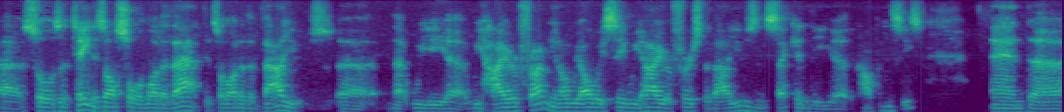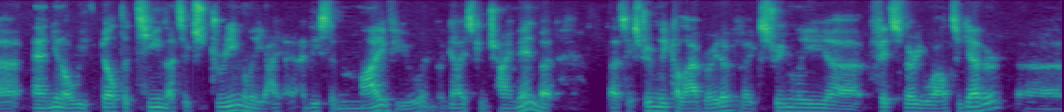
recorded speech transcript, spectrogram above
uh, so Zetane is also a lot of that. It's a lot of the values uh, that we uh, we hire from. You know, we always say we hire first the values and second the, uh, the competencies. And uh, and you know we've built a team that's extremely, I, at least in my view, and the guys can chime in, but that's extremely collaborative, extremely uh, fits very well together. Uh,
